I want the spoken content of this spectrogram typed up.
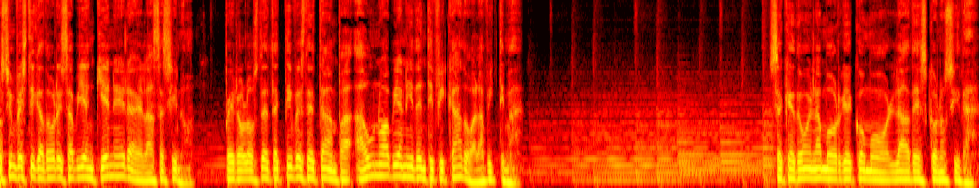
Los investigadores sabían quién era el asesino, pero los detectives de Tampa aún no habían identificado a la víctima. Se quedó en la morgue como la desconocida.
